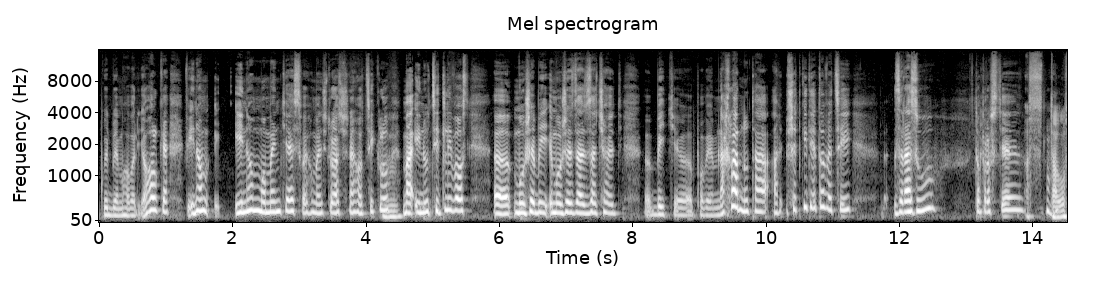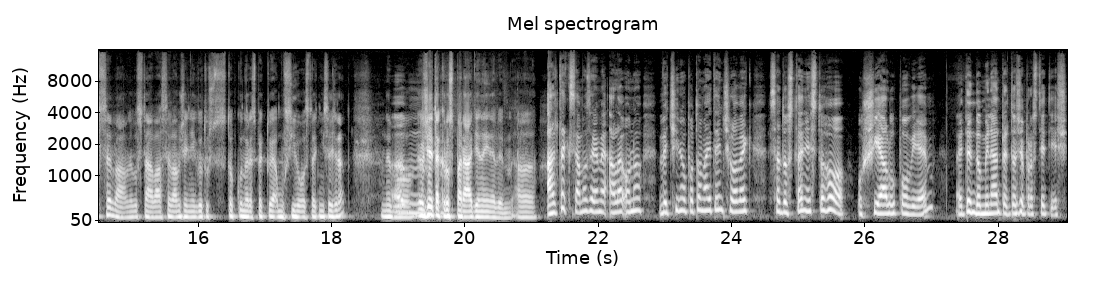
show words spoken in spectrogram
keď budeme hovoriť o holke, v inom, inom momente svého menstruačného cyklu, mm. má inú citlivosť, uh, môže, by, môže za, začať byť, uh, poviem, nachladnutá a všetky tieto veci zrazu to prostě... A stalo se vám, nebo stává se vám, že někdo tu stopku nerespektuje a musí ho ostatní sežrat? Nebo um, že je tak rozparáděný, nevím. Ale... ale tak samozřejmě, ale ono většinou potom aj ten člověk se dostane z toho ošialu, povím, aj ten dominant, protože prostě těž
